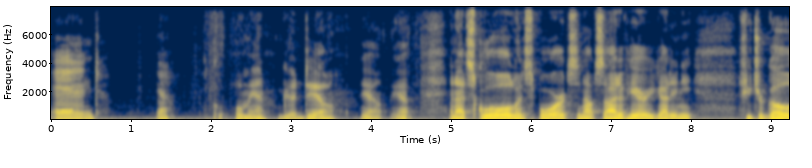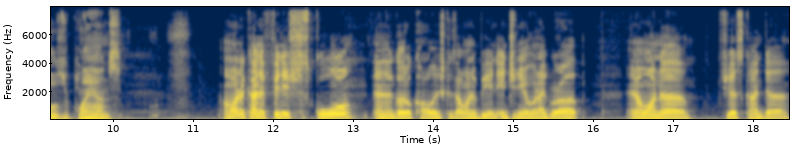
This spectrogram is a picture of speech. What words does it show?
And yeah. Cool, man. Good deal. Yeah, yeah. And at school and sports and outside of here, you got any future goals or plans? I want to kind of finish school and then go to college because I want to be an engineer when I grow up. And I want to just kind of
